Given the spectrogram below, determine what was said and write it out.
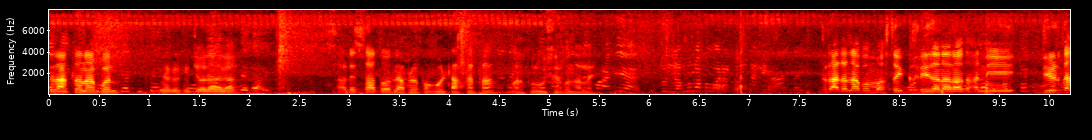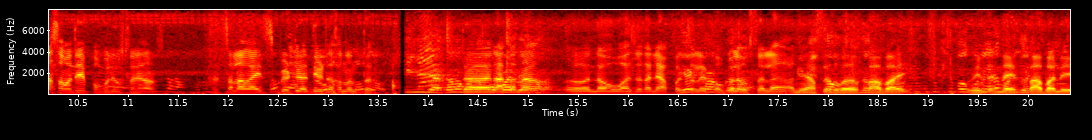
तर आता ना आपण हे बघा, किती वेळा आहे का साडेसात वाजले आपल्याला पगोल टाकतात ना. भरपूर उशीर पण झालाय. तर आता ना आपण मस्त घरी जाणार आहोत आणि दीड तासामध्ये पगोले उचलणार आहोत. तर चला गाईज भेटूया दीड तासानंतर. तर आता ना नऊ वाजत आणि आपण चाललोय पगोला उचलायला आणि आपल्यासोबत बाबा आहे. नाही बाबाने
